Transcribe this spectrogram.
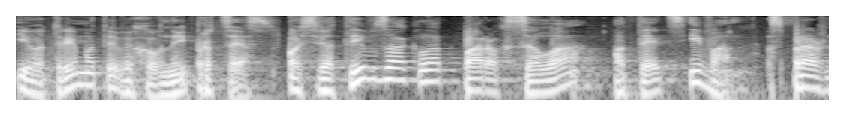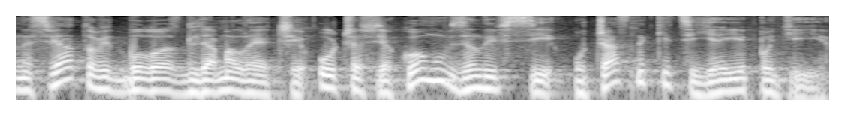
і отримати виховний процес. Освятив заклад парох села отець Іван. Справжнє свято відбулось для малечі, участь в якому взяли всі учасники цієї події.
